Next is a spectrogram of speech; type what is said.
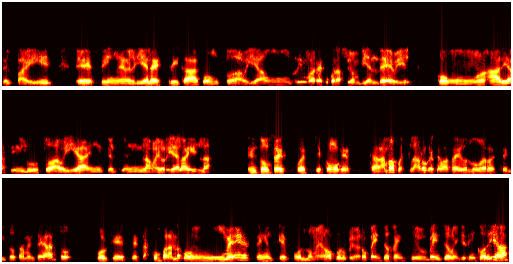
el país eh, sin energía eléctrica, con todavía un ritmo de recuperación bien débil, con un área sin luz todavía en, la mayoría de la isla. Entonces, pues es como que, caramba, pues claro que te va a salir un número estrepitosamente alto, porque te estás comparando con un mes en el que por lo menos por los primeros 20 o, 20, o 25 días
